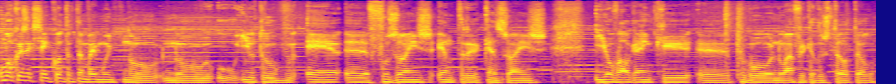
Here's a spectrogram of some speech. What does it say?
uma coisa que se encontra também muito no, no YouTube é eh, fusões entre canções. E houve alguém que eh, pegou no África dos Toto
